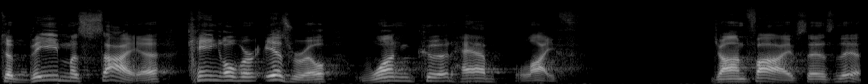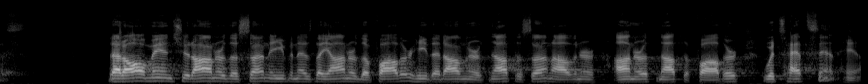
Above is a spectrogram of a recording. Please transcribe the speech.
to be Messiah, king over Israel, one could have life. John 5 says this that all men should honor the Son even as they honor the Father. He that honoreth not the Son honor, honoreth not the Father which hath sent him.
